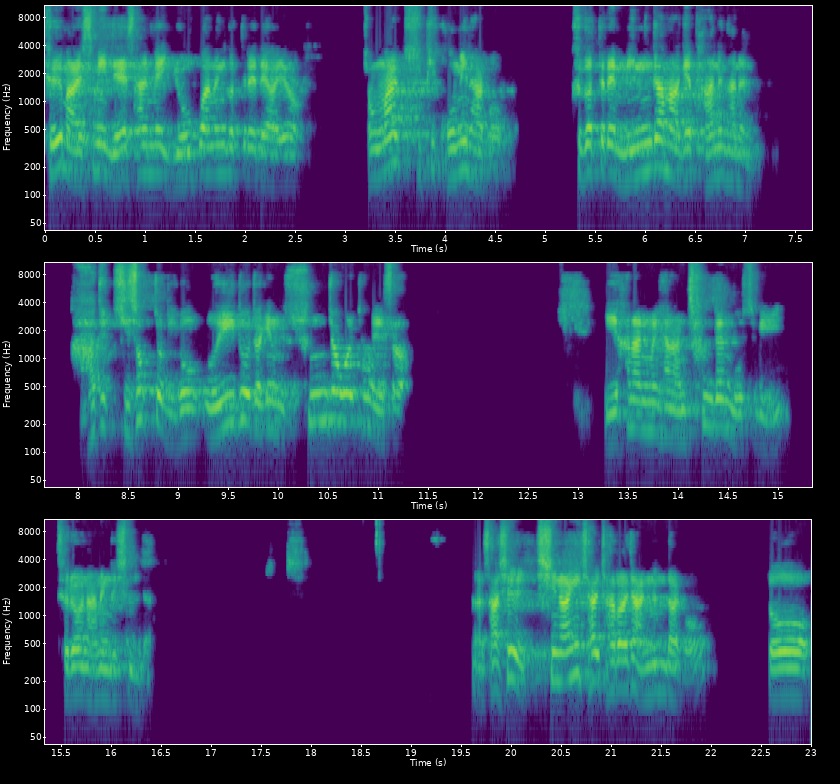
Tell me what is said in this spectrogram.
그 말씀이 내 삶에 요구하는 것들에 대하여 정말 깊이 고민하고 그것들에 민감하게 반응하는 아주 지속적이고 의도적인 순종을 통해서 이 하나님을 향한 참된 모습이 드러나는 것입니다. 사실 신앙이 잘 자라지 않는다고 또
